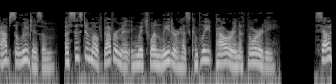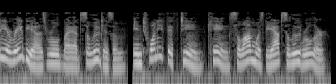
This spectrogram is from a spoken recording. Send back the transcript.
Absolutism. A system of government in which one leader has complete power and authority. Saudi Arabia is ruled by absolutism. In 2015, King Salman was the absolute ruler.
